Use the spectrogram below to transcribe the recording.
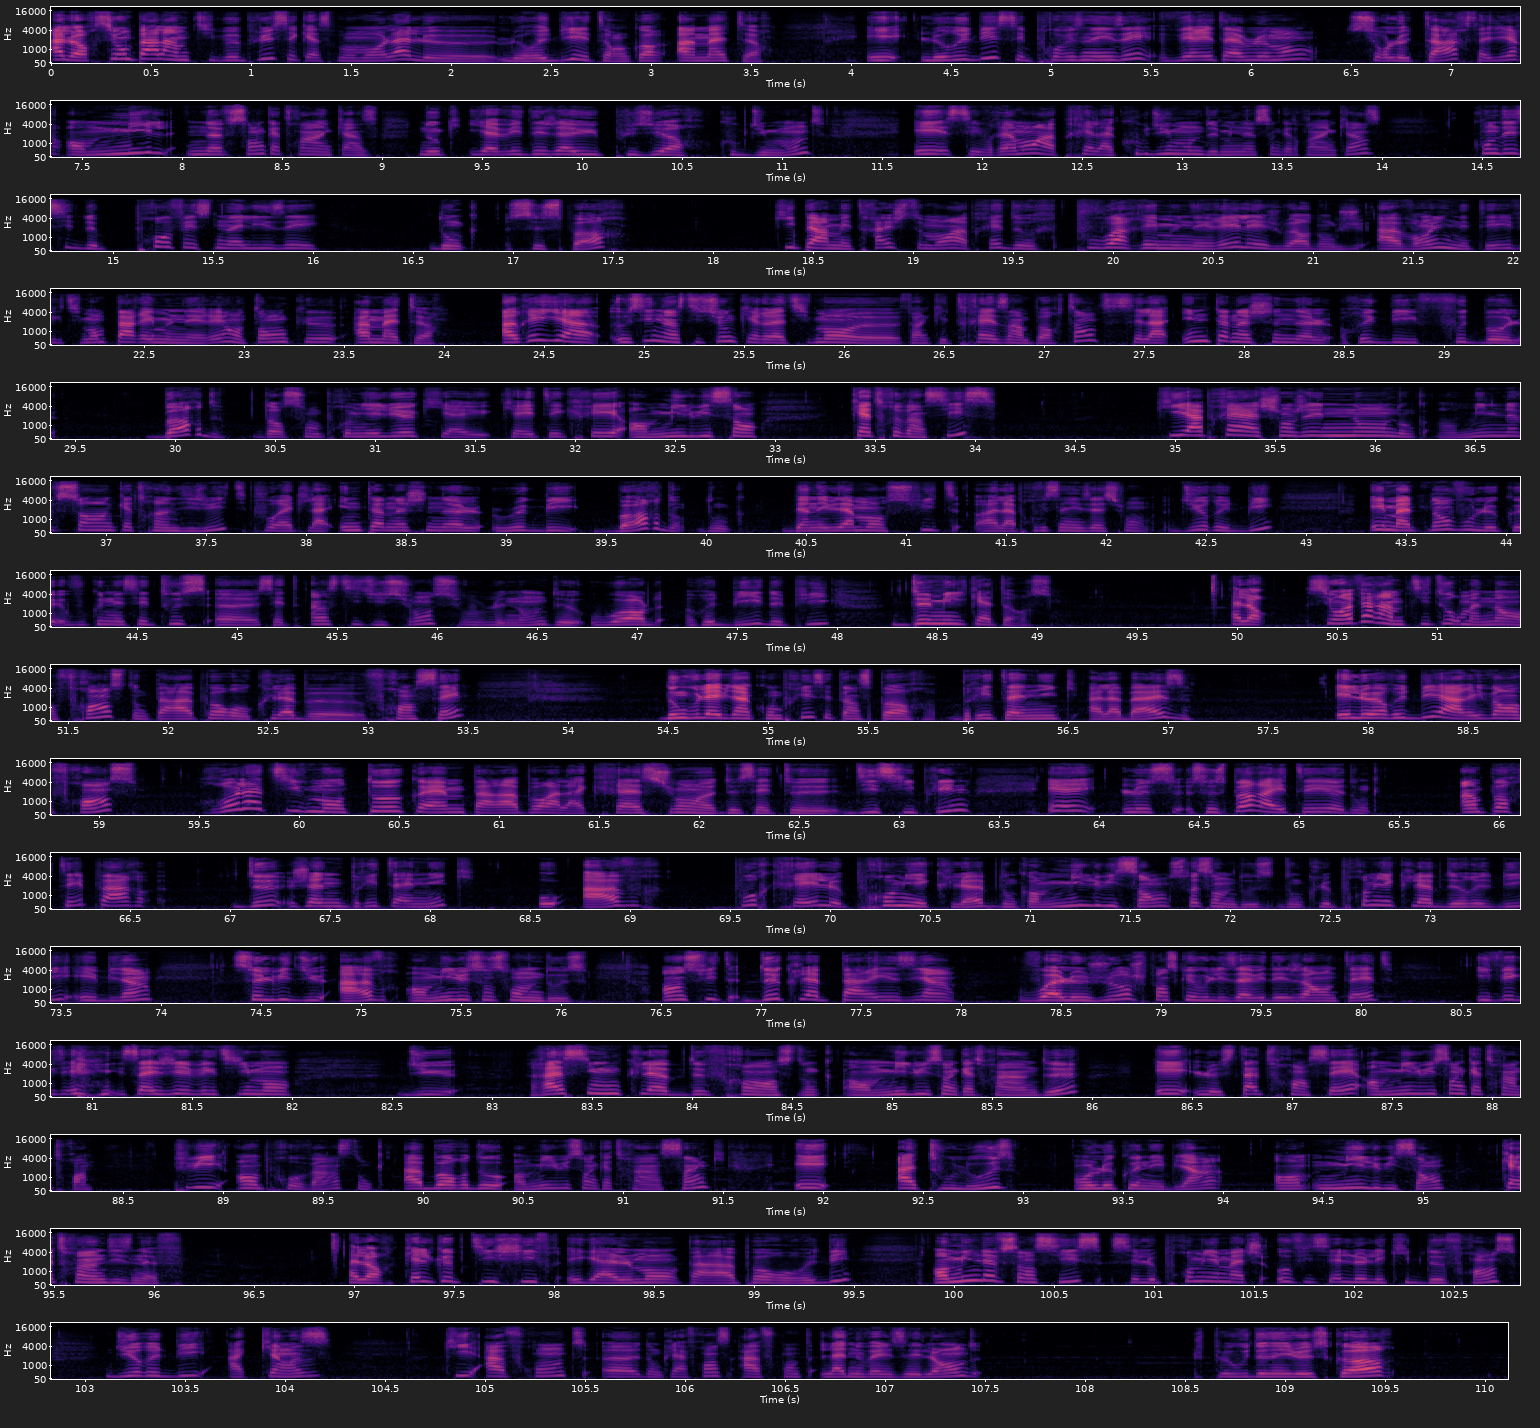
Alors, si on parle un petit peu plus, c'est qu'à ce moment-là, le, rugby était encore amateur. Et le rugby s'est professionnalisé véritablement sur le tard, c'est-à-dire en 1995. Donc il y avait déjà eu plusieurs Coupes du Monde. Et c'est vraiment après la Coupe du Monde de 1995 qu'on décide de professionnaliser donc, ce sport qui permettra justement après de pouvoir rémunérer les joueurs. Donc avant, ils n'étaient effectivement pas rémunérés en tant qu'amateurs. Après, il y a aussi une institution qui est relativement, euh, enfin qui est très importante, c'est la International Rugby Football Board, dans son premier lieu qui a, qui a été créé en 1886 qui après a changé de nom donc en 1998 pour être la International Rugby Board, donc bien évidemment suite à la professionnalisation du rugby. Et maintenant, vous, le, vous connaissez tous euh, cette institution sous le nom de World Rugby depuis 2014. Alors, si on va faire un petit tour maintenant en France, donc par rapport au club euh, français, donc vous l'avez bien compris, c'est un sport britannique à la base. Et le rugby est arrivé en France relativement tôt quand même par rapport à la création euh, de cette euh, discipline. Et ce sport a été euh, donc importé par deux jeunes Britanniques au Havre pour créer le premier club, donc en 1872. Donc le premier club de rugby est bien celui du Havre en 1872. Ensuite, deux clubs parisiens voient le jour, je pense que vous les avez déjà en tête. Il s'agit effectivement du Racing Club de France donc en 1882 et le Stade français en 1883 puis en province, donc à Bordeaux en 1885 et à Toulouse, on le connaît bien, en 1899. Alors, quelques petits chiffres également par rapport au rugby. En 1906, c'est le premier match officiel de l'équipe de France du rugby à 15 qui affronte, euh, donc la France affronte la Nouvelle-Zélande. Je peux vous donner le score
